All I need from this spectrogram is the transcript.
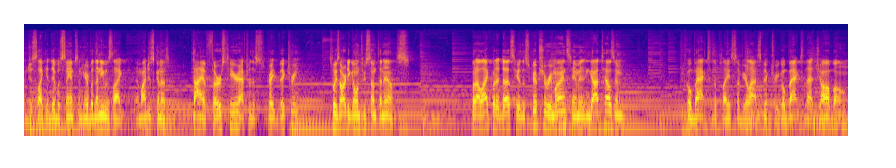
and just like it did with Samson here. But then he was like, Am I just going to die of thirst here after this great victory? So he's already going through something else. But I like what it does here. The scripture reminds him, and God tells him, Go back to the place of your last victory. Go back to that jawbone,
